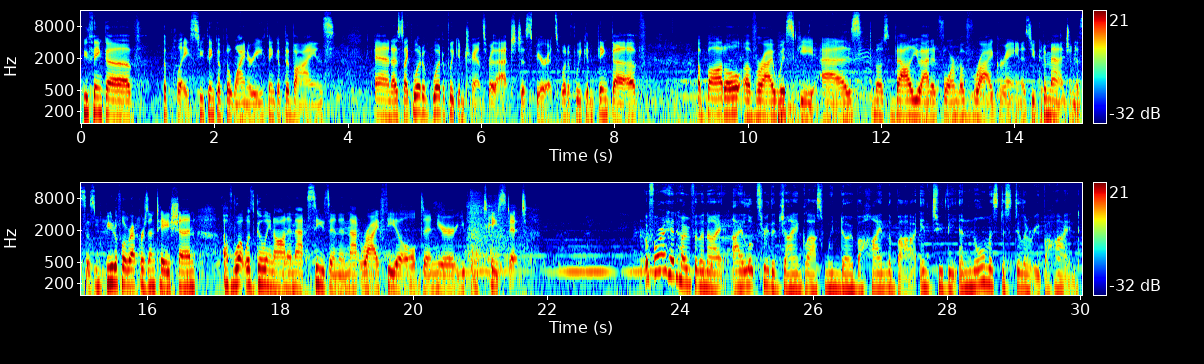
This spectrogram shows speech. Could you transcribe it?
you think of the place, you think of the winery, you think of the vines. And I was like, what if, what if we can transfer that to spirits? What if we can think of a bottle of rye whiskey as the most value added form of rye grain, as you could imagine? It's this beautiful representation of what was going on in that season in that rye field, and you're, you can taste it. Before I head home for the night, I look through the giant glass window behind the bar into the enormous distillery behind.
